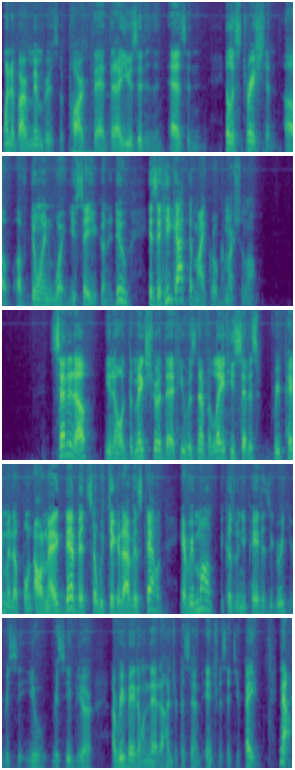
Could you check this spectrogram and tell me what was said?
one of our members of Park, that, that I use it as an, as an illustration of, of doing what you say you're going to do, is that he got the micro commercial loan set it up, you know, to make sure that he was never late. He set his repayment up on automatic debit, so we took it out of his account every month because when you pay it as agreed, you receive, you receive your a rebate on that 100% interest that you paid. Now,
